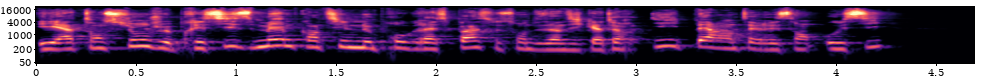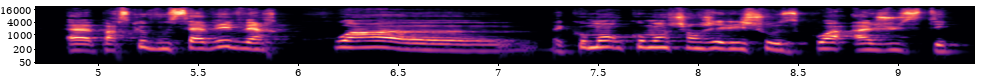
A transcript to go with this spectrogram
Et attention, je précise, même quand il ne progresse pas, ce sont des indicateurs hyper intéressants aussi, euh, parce que vous savez vers euh, bah, comment changer les choses, quoi ajuster.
